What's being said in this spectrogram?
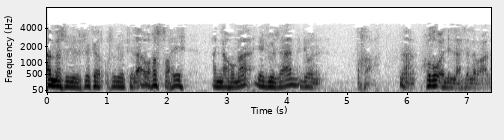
أما سجود الشكر وسجود التلاوة فالصحيح أنهما يجوزان بدون طهارة. نعم خضوع لله جل وعلا.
